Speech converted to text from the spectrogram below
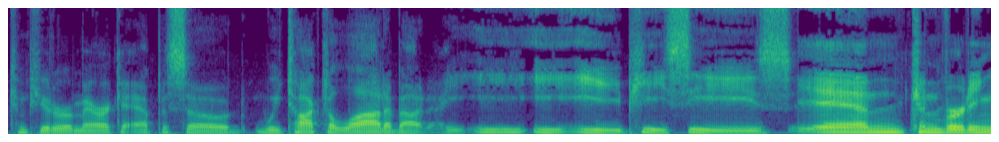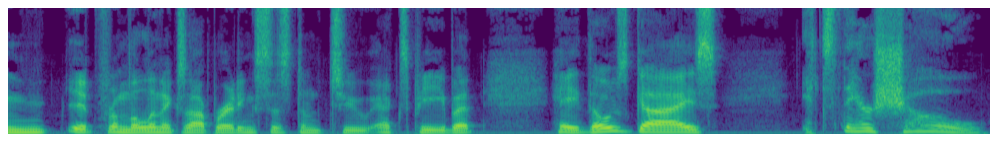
Computer America episode, we talked a lot about E EEE and converting it from the Linux operating system to XP. But hey, those guys, it's their show.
